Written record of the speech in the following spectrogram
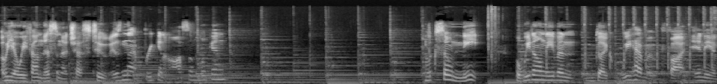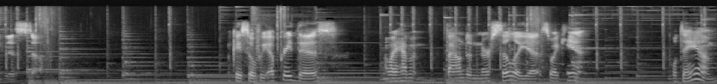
oh yeah, we found this in a chest too. Isn't that freaking awesome looking? It looks so neat, but we don't even, like, we haven't fought any of this stuff. Okay, so if we upgrade this, oh, I haven't found a Nerscylla yet, so I can't. Well, damn.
